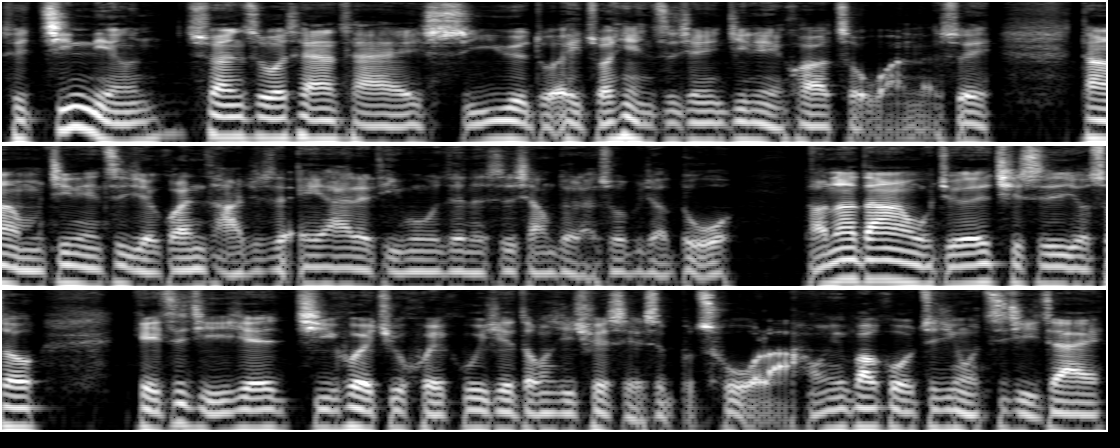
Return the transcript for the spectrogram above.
所以今年虽然说现在才十一月多，诶，转眼之间今年也快要走完了，所以当然我们今年自己的观察就是 AI 的题目真的是相对来说比较多。好，那当然，我觉得其实有时候给自己一些机会去回顾一些东西，确实也是不错啦。因为包括最近我自己在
